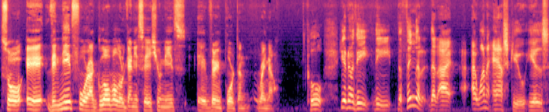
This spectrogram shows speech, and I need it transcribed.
So uh, the need for a global organization is uh, very important right now. Cool. You know, the, the, the thing that, that I, I want to ask you is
